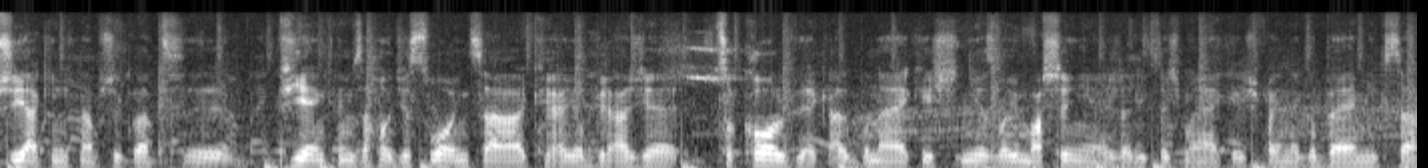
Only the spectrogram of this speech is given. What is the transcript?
przy jakimś na przykład y, pięknym zachodzie słońca, krajobrazie, cokolwiek, albo na jakiejś niezłej maszynie, jeżeli ktoś ma jakiegoś fajnego BMX-a.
